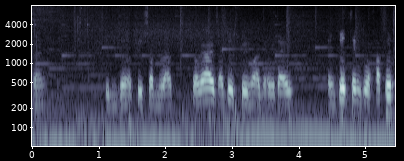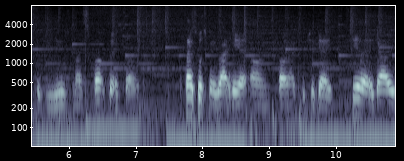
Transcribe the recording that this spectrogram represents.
Thanks. Didn't do a few some around. So guys, I do stream live every day. And good things will happen if you use my support code. Thanks for watching me right here on Fortnite Future Game. See you later guys.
